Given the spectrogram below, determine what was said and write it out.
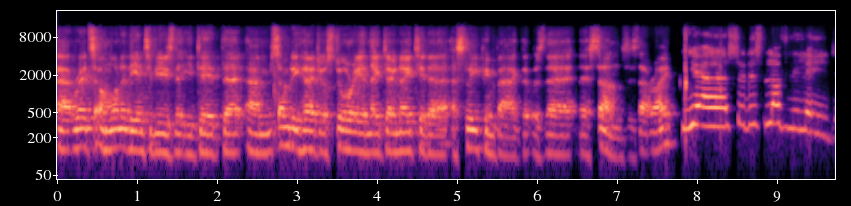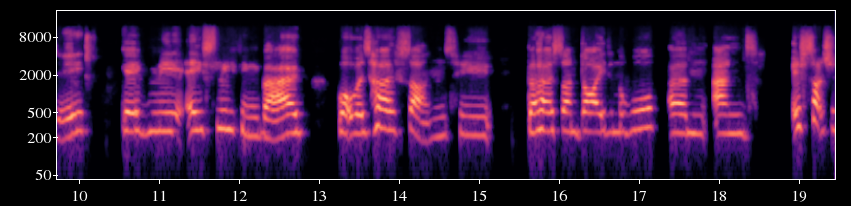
uh, read on one of the interviews that you did that um, somebody heard your story and they donated a, a sleeping bag that was their their son's. Is that right? Yeah. So this lovely lady gave me a sleeping bag what was her son's who but her son died in the war um and it's such a,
